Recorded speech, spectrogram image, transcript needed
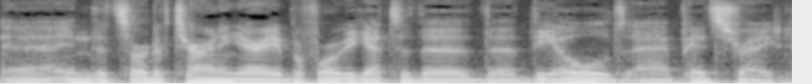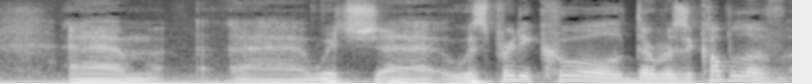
uh, in the sort of turning area before we get to the the, the old uh, pit straight, um, uh, which uh, was pretty cool. There was a couple of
